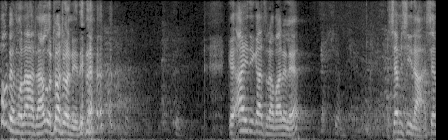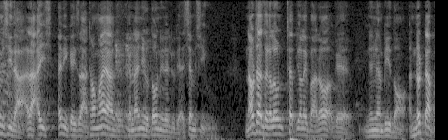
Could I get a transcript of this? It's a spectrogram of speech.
ဟုတ်တယ်မို့လားဒါကိုထွက်ထွက်နေသေးတယ်ကဲအာဟိတိကဆိုတာဘာလဲလဲအရှက်မရှိတာအရှက်မရှိတာအဲ့ဒါအဲ့အဲ့ဒီကိစ္စ1500ခဏကြီးကိုသုံးနေတဲ့လူတွေအရှက်မရှိဘူးနောက်ထပ်စကလုံးထပ်ပြောလိုက်ပါတော့ကဲမြန်မြန်ပြီးတော့အနုတ္တပ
